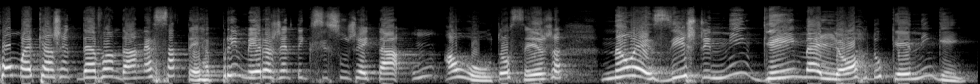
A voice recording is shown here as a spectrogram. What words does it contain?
como é que a gente deve andar nessa terra. Primeiro, a gente tem que se sujeitar um ao outro, ou seja, não existe ninguém melhor do que ninguém.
